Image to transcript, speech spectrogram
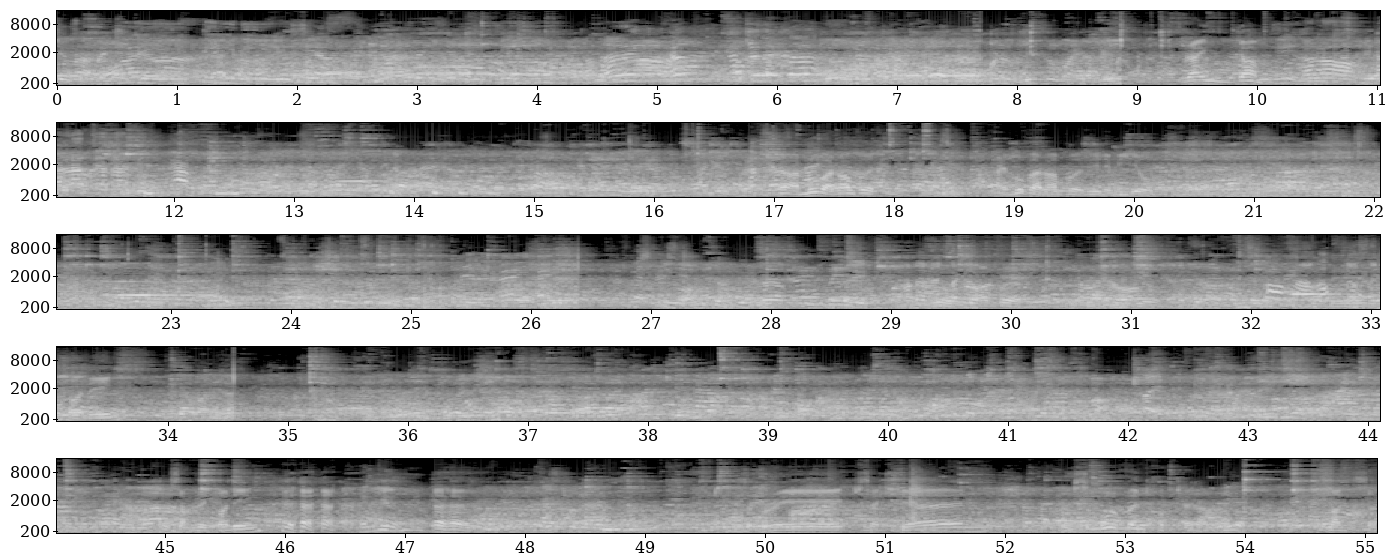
chưa phải có thì đi thì xem Rành cầm Uh, move around first. I move around first in the video. Some recording. Thank you. break section. Suburban Hotel, Bangsar.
